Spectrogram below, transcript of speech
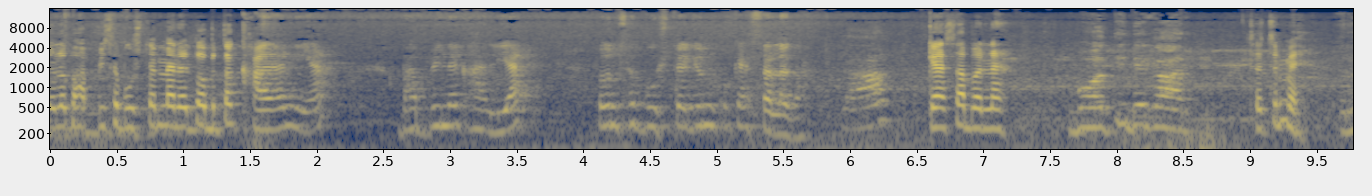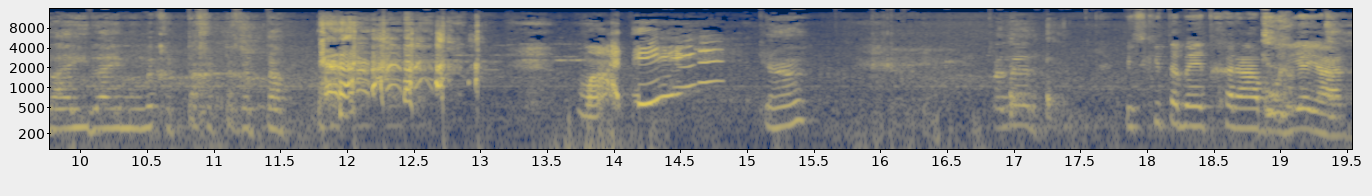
चलो भाभी से पूछते मैंने तो अभी तक खाया नहीं है। भाभी ने खा लिया। तो उनसे पूछते कि उनको कैसा लगा? क्या कैसा बना है? बहुत ही बेकार। सच में? राई राई मुँह में खट्टा खट्टा खट्टा। क्या? कलर। इसकी तबीयत खराब हो रही है यार।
